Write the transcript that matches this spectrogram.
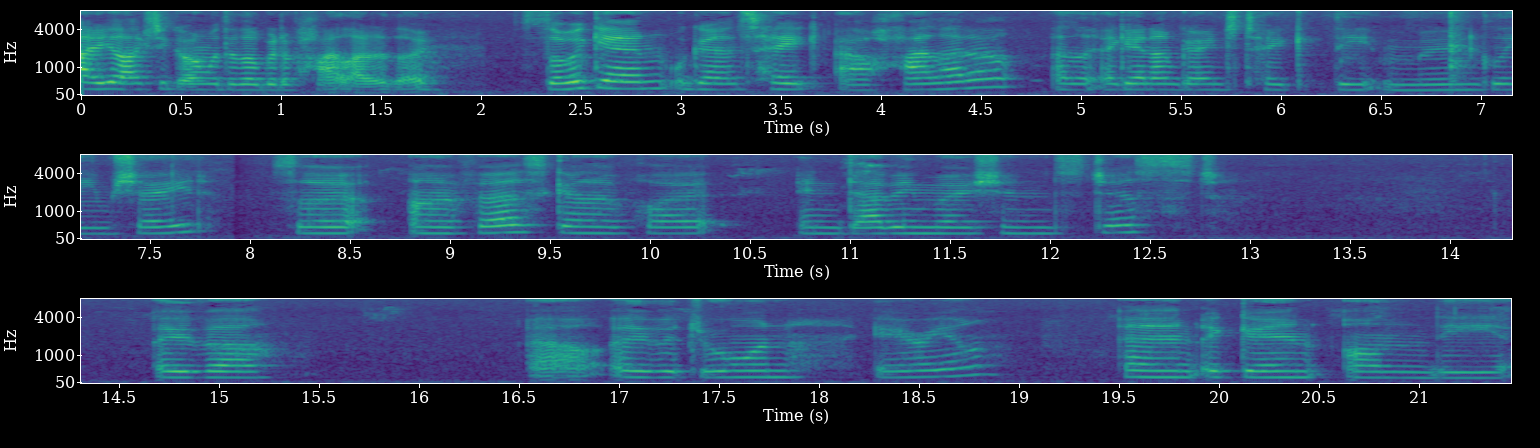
I like to go in with a little bit of highlighter though. So again, we're going to take our highlighter, and again I'm going to take the Moon Gleam shade. So I'm first going to apply it in dabbing motions just over our overdrawn area and again on the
